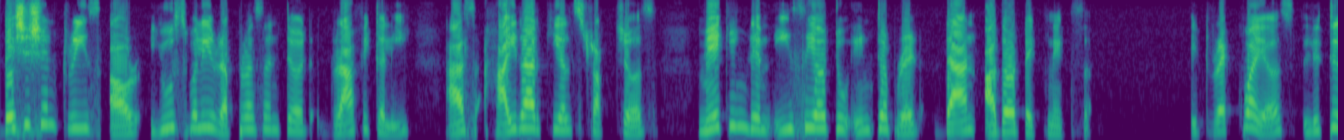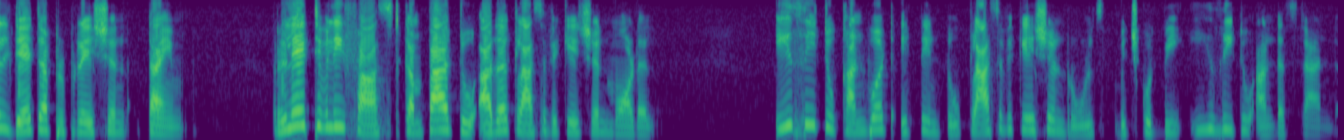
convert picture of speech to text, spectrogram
Decision trees are usually represented graphically as hierarchical structures, making them easier to interpret than other techniques. It requires little data preparation time, relatively fast compared to other classification model. Easy to convert it into classification rules which could be easy to understand.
